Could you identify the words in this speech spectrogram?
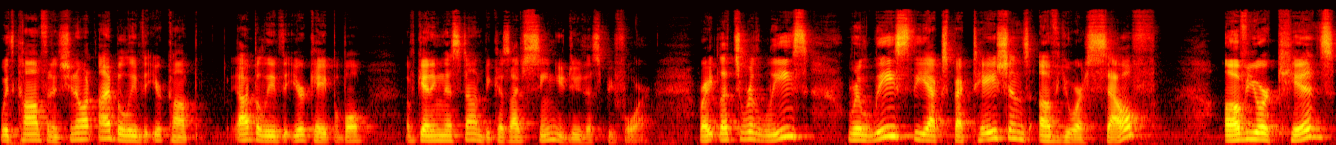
with confidence. You know what? I believe that you're comp- I believe that you're capable of getting this done because I've seen you do this before, right? Let's release Release the expectations of yourself, of your kids,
